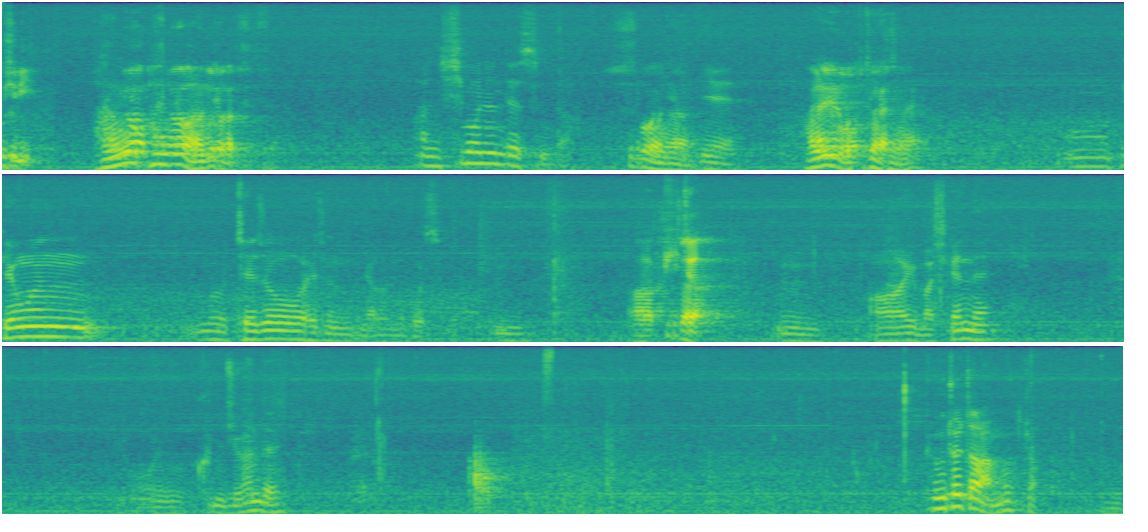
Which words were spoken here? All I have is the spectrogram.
부실이 방뇨 판정 언제 받으셨어요? 한 15년 됐습니다. 15년. 예. 관리를 어떻게 하시나요? 어, 병원 뭐 제조해 주는 약을 먹고 있습니다. 음. 아 피자. 음. 아 이거 맛있겠네. 어, 이거 금지한데. 병철 잘 안 먹죠. 음.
